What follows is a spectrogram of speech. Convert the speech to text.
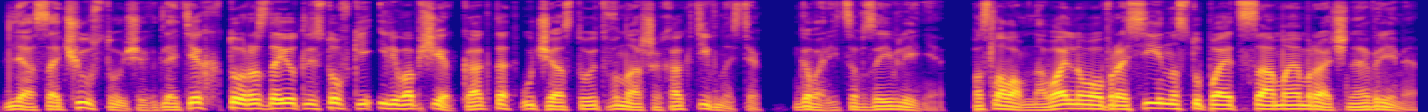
для сочувствующих, для тех, кто раздает листовки или вообще как-то участвует в наших активностях, говорится в заявлении. По словам Навального, в России наступает самое мрачное время.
